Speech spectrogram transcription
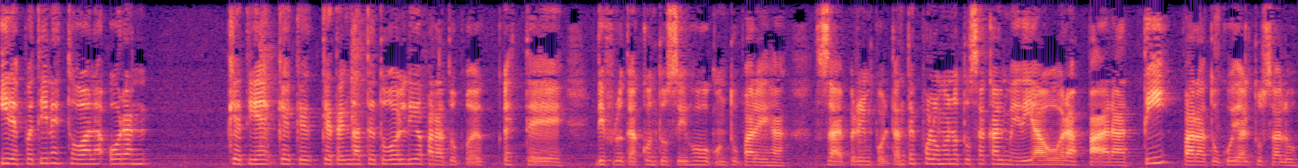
y después tienes todas las horas que, tie- que, que, que tengas de todo el día para tú poder este, disfrutar con tus hijos o con tu pareja. Tú sabes, pero lo importante es por lo menos tú sacar media hora para ti, para tú cuidar tu salud.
